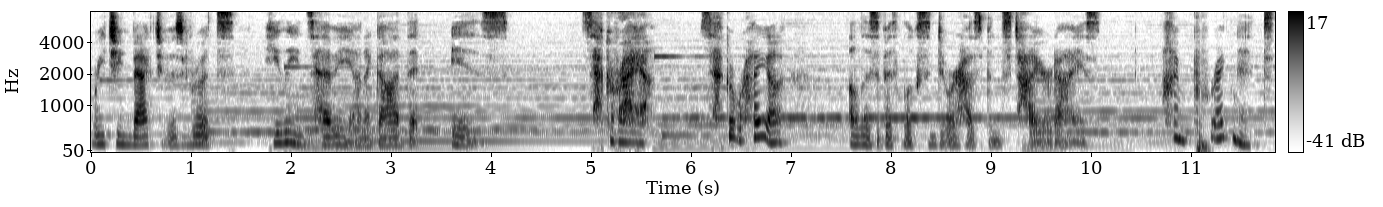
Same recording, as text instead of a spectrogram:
Reaching back to his roots, he leans heavy on a God that is. Zechariah! Zechariah! Elizabeth looks into her husband's tired eyes. I'm pregnant.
